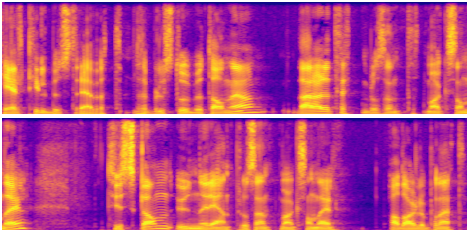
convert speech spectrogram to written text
helt tilbudsdrevet. F.eks. Storbritannia, der er det 13% markedsandel. Tyskland under 1 markedsandel av daglig på nett.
